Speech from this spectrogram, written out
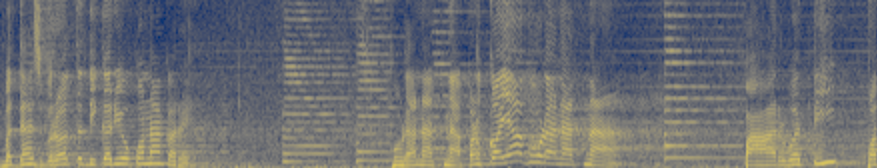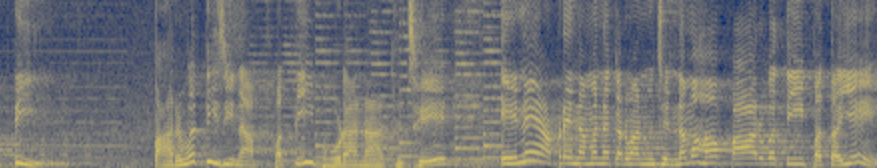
બધા જ વ્રત દીકરીઓ કોના કરે? ભોળાનાથના. પણ કયા ભોળાનાથના? પાર્વતી પતિ. પાર્વતીજીના પતિ ભોળાનાથ છે. એને આપણે નમન કરવાનું છે. નમઃ પાર્વતી પતયે.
